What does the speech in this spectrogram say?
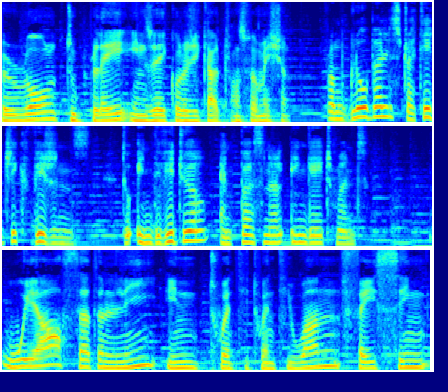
a role to play in the ecological transformation. From global strategic visions to individual and personal engagement. We are certainly in 2021 facing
